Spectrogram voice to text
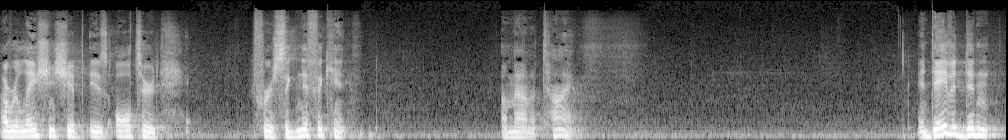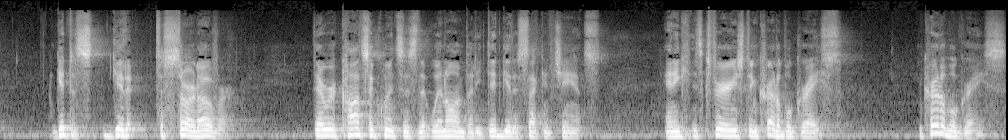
a relationship is altered for a significant amount of time. And David didn't get to get it to start over. There were consequences that went on, but he did get a second chance. And he experienced incredible grace. Incredible grace.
